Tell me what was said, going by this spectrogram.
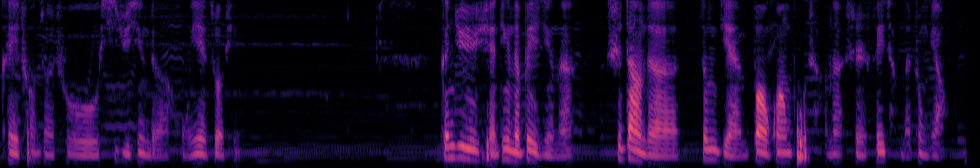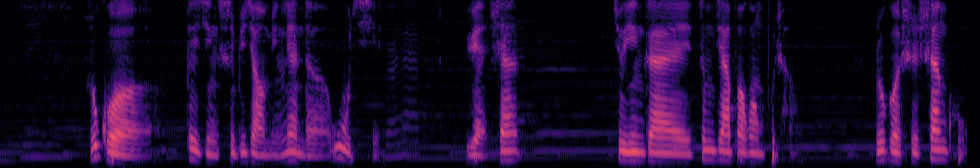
可以创作出戏剧性的红叶作品。根据选定的背景呢，适当的增减曝光补偿呢是非常的重要。如果背景是比较明亮的雾气。远山就应该增加曝光补偿。如果是山谷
